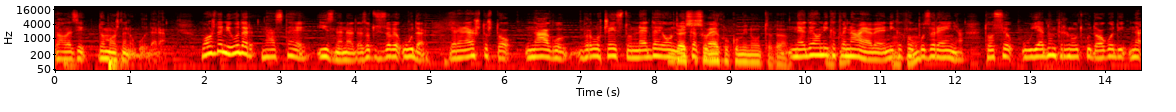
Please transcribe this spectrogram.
dolazi do moždanog udara. Moždani udar nastaje iznenada, zato se zove udar, jer je nešto što naglo, vrlo često ne daje on Desi nikakve... nekoliko minuta, da. Ne daje on nikakve najave, nikakve uh mhm. -huh. upozorenja. To se u jednom trenutku dogodi, na,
